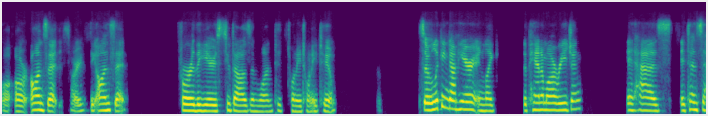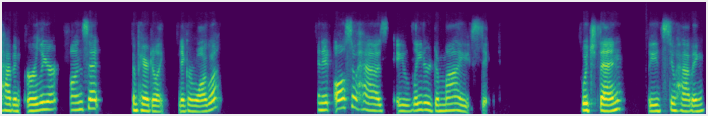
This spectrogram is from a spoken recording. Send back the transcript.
or onset, sorry, the onset for the years 2001 to 2022. So looking down here in like the Panama region, it has, it tends to have an earlier onset compared to like Nicaragua. And it also has a later demise date, which then leads to having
